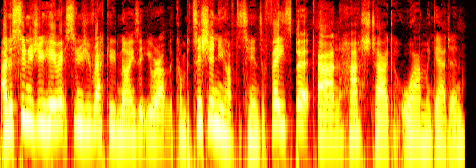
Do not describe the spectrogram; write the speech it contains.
And as soon as you hear it, as soon as you recognise it, you're out the competition, you have to turn to Facebook and hashtag Whamageddon.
